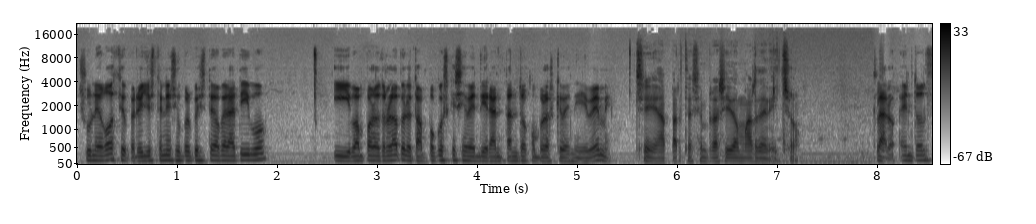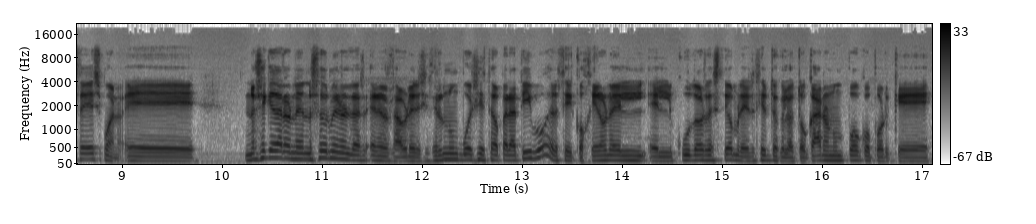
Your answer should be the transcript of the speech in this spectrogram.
su negocio, pero ellos tenían su propio sistema operativo y iban por otro lado, pero tampoco es que se vendieran tanto como los que vendía IBM. Sí, aparte siempre ha sido más de nicho. Claro, entonces, bueno, eh, no se quedaron, no se durmieron en, las- en los laureles, hicieron un buen sistema operativo, es decir, cogieron el, el Q2 de este hombre, es cierto que lo tocaron un poco porque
